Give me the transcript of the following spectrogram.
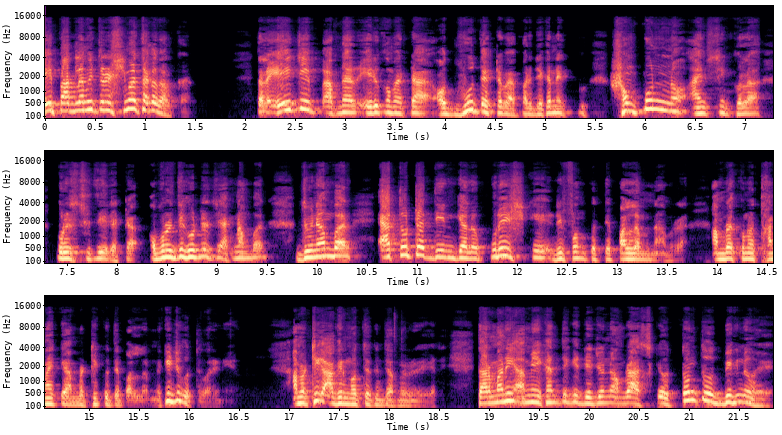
এই পাগলামি তোর সীমা থাকা দরকার। তাহলে এই যে আপনার এরকম একটা অদ্ভুত একটা ব্যাপার যেখানে সম্পূর্ণ আইন শৃঙ্খলা পরিস্থিতির একটা অবনতি ঘটেছে, এক নাম্বার। দুই নাম্বার, এতটা দিন গেল, পুলিশকে রিফর্ম করতে পারলাম না আমরা। আমরা কোনো থানাকে আমরা ঠিক করতে পারলাম না, কিছু করতে পারিনি। আমরা ঠিক আগের মতো কিন্তু আপনার রয়ে গেছে। তার মানে আমি এখান থেকে যে জন্য আমরা আজকে অত্যন্ত উদ্বিগ্ন হয়ে,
